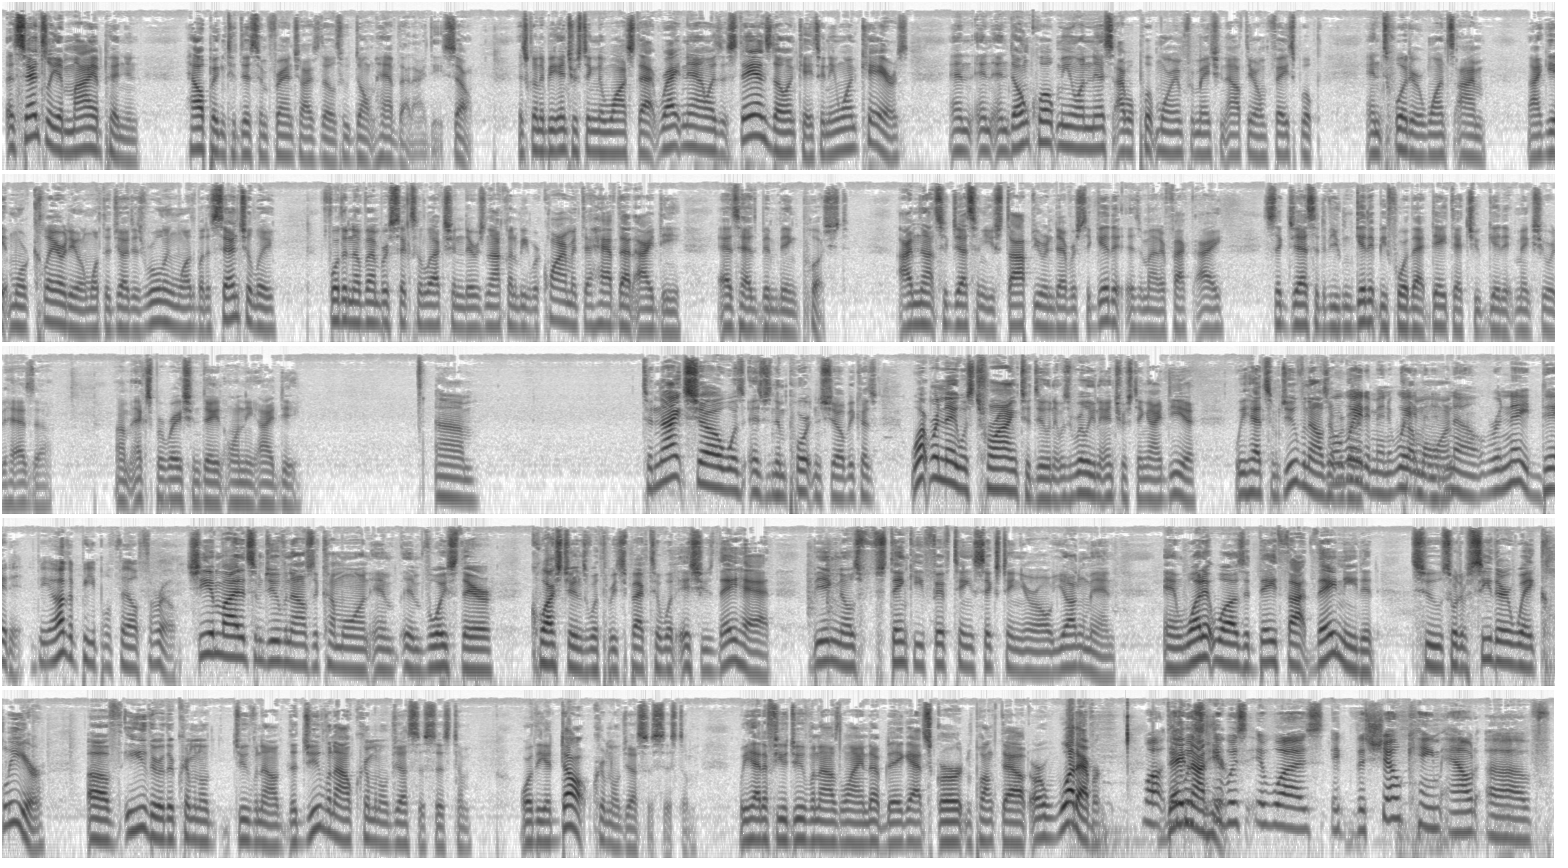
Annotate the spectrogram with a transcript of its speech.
essentially, in my opinion, helping to disenfranchise those who don't have that ID. So it's going to be interesting to watch that. Right now, as it stands, though, in case anyone cares, and, and, and don't quote me on this, I will put more information out there on Facebook and Twitter once I'm I get more clarity on what the judge's ruling was. But essentially, for the November 6th election, there's not going to be a requirement to have that ID as has been being pushed. I'm not suggesting you stop your endeavors to get it. As a matter of fact, I suggest that if you can get it before that date that you get it, make sure it has a um, expiration date on the ID. Um, tonight's show was is an important show because what Renee was trying to do, and it was really an interesting idea. We had some juveniles that well, were wait a minute, wait a minute. on. No, Renee did it. The other people fell through. She invited some juveniles to come on and, and voice their questions with respect to what issues they had, being those stinky 15, 16 year old young men, and what it was that they thought they needed to sort of see their way clear of either the criminal juvenile, the juvenile criminal justice system, or the adult criminal justice system. We had a few juveniles lined up. They got skirt and punked out, or whatever. Well, They're it was, not here. It was. It was. It, the show came out of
